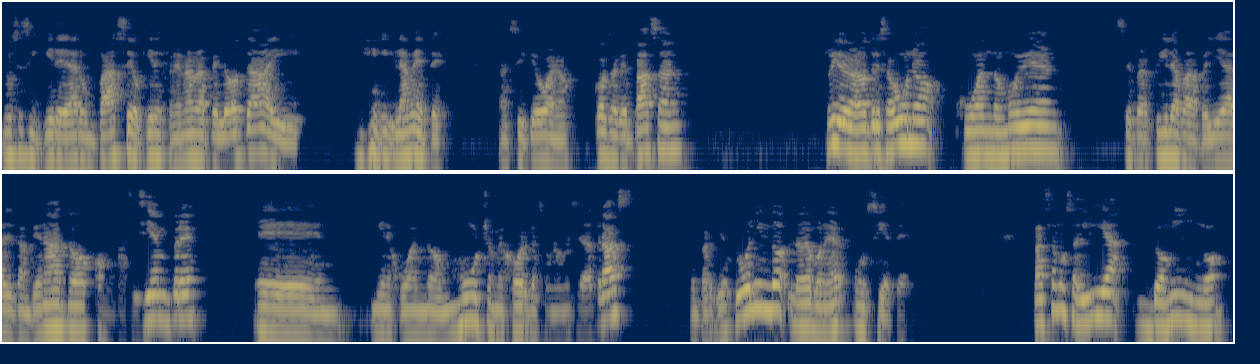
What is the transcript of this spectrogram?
no sé si quiere dar un pase o quiere frenar la pelota y, la mete. Así que bueno, cosas que pasan. River ganó 3 a 1, jugando muy bien, se perfila para pelear el campeonato, como casi siempre. Eh, viene jugando mucho mejor que hace unos meses atrás. El partido estuvo lindo, le voy a poner un 7. Pasamos al día domingo,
